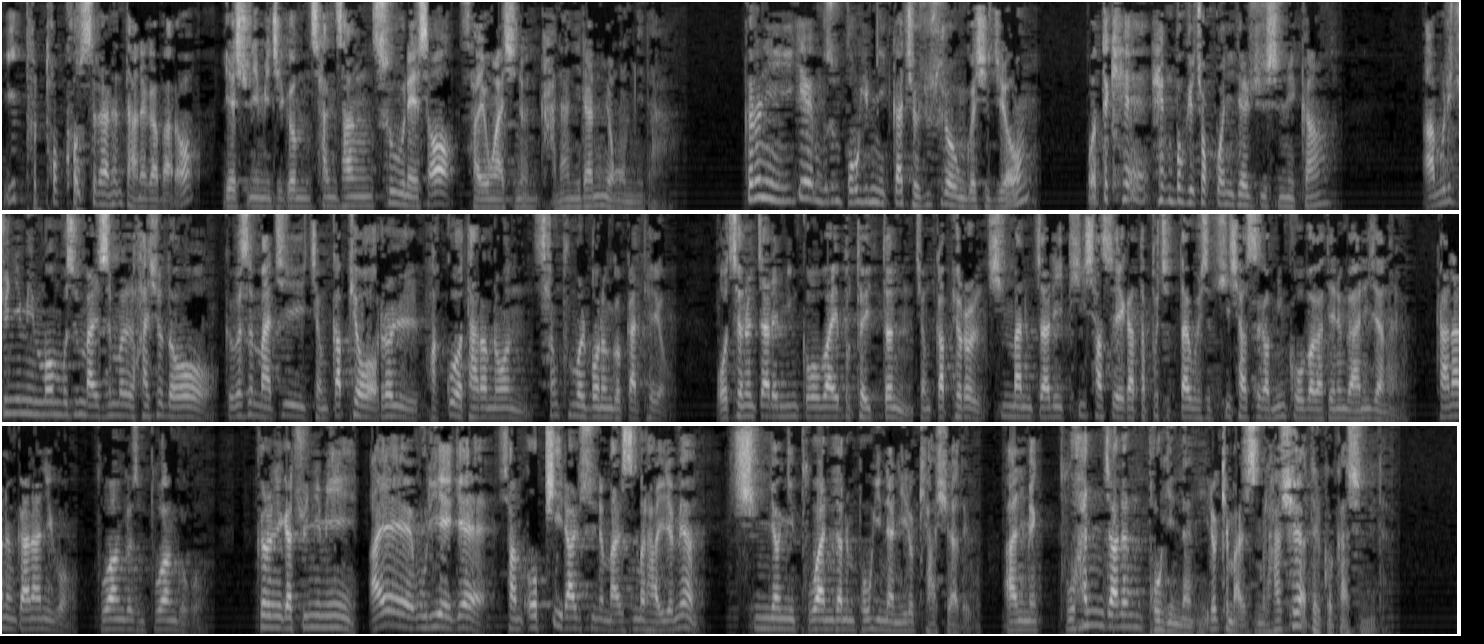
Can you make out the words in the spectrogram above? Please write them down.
이 푸토코스라는 단어가 바로 예수님이 지금 산상수훈에서 사용하시는 가난이라는 용어입니다. 그러니 이게 무슨 복입니까? 저주스러운 것이죠. 어떻게 행복의 조건이 될 수 있습니까? 아무리 주님이 뭐 무슨 말씀을 하셔도 그것은 마치 정가표를 바꾸어 달아놓은 상품을 보는 것 같아요. 5천원짜리 민코오바에 붙어있던 정가표를 10만원짜리 티셔츠에 갖다 붙였다고 해서 티셔츠가 민코오바가 되는 거 아니잖아요. 가난은 가난이고 부한 것은 부한 거고 그러니까 주님이 아예 우리에게 참 어필할 수 있는 말씀을 하려면 심령이 부한 자는 복이 있나니 이렇게 하셔야 되고 아니면 부한 자는 복이 있나니 이렇게 말씀을 하셔야 될 것 같습니다.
